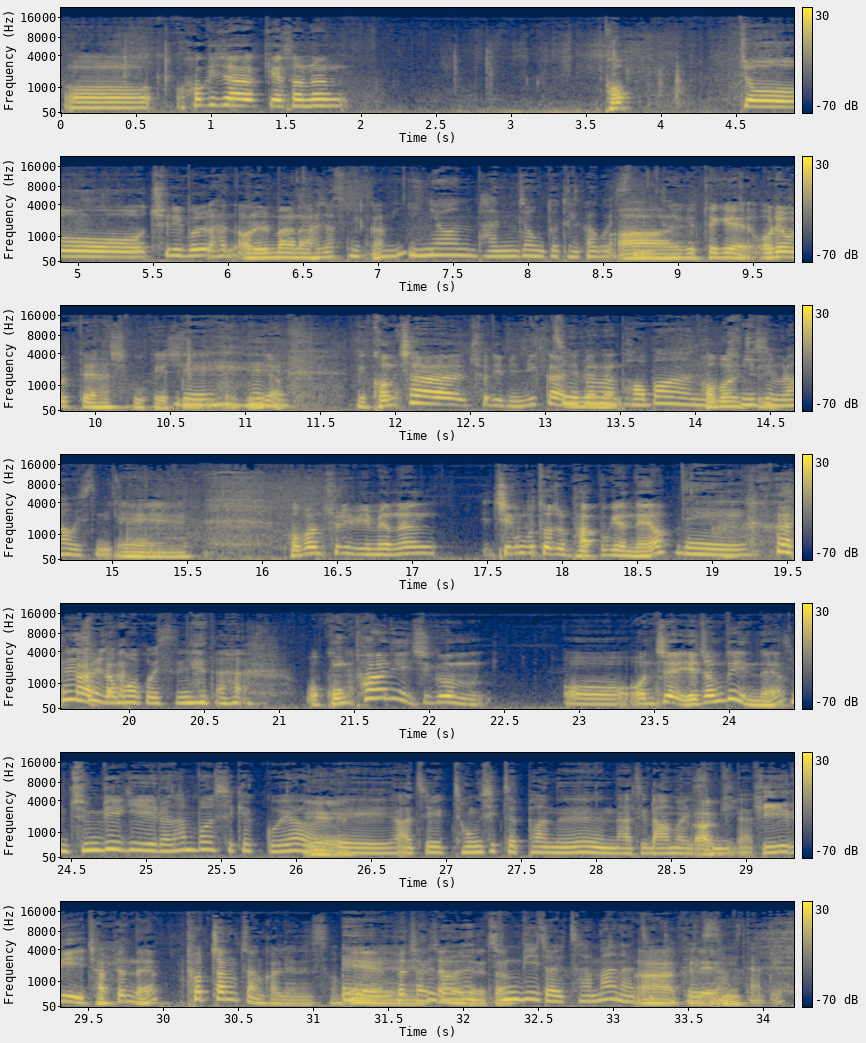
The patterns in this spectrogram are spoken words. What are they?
어, 허 기자께서는 법조 출입을 한 얼마나 하셨습니까? 음, 2년 반 정도 돼가고 있습니다. 아, 이게 되게 어려울 때 하시고 계시군요. 네. 검찰 출입입니까? 지금은 법원, 법원 중심으로 출입? 하고 있습니다. 예. 법원 출입이면은 지금부터 좀 바쁘겠네요. 네, 슬슬 넘어오고 있습니다. 어, 공판이 지금 어, 언제 예정돼 있나요? 지금 준비 기일은 한 번씩 했고요. 예. 네, 아직 정식 재판은 아직 남아 있습니다. 아, 기, 일이 잡혔나요? 표창장 관련해서. 네, 예, 표창장 관련해서. 준비 절차만 아직 아, 잡혀 있습니다. 네.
